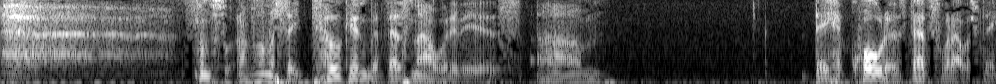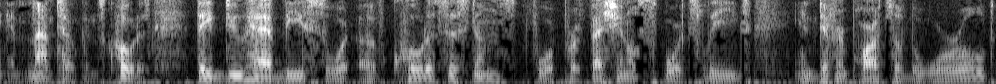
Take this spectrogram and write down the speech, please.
some I want to say token, but that's not what it is. Um, they have quotas. That's what I was thinking. Not tokens, quotas. They do have these sort of quota systems for professional sports leagues in different parts of the world.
